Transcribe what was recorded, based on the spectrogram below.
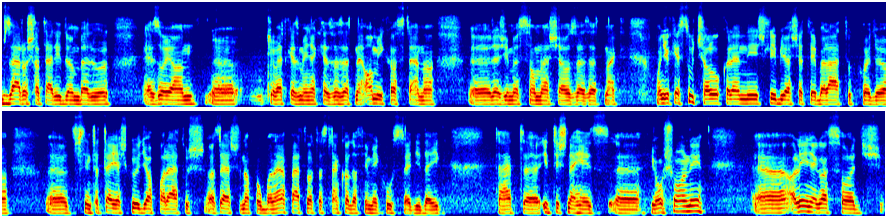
záros határidőn belül ez olyan ö, következményekhez vezetne, amik aztán a ö, rezsim összeomlásához vezetnek. Mondjuk ezt tud csalóka lenni is, Libia esetében láttuk, hogy ö, szinte teljes külügyi apparátus az első napokban elpártolt, aztán Kadafi még húzta egy ideig. Tehát itt is nehéz jósolni. A lényeg az, hogy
